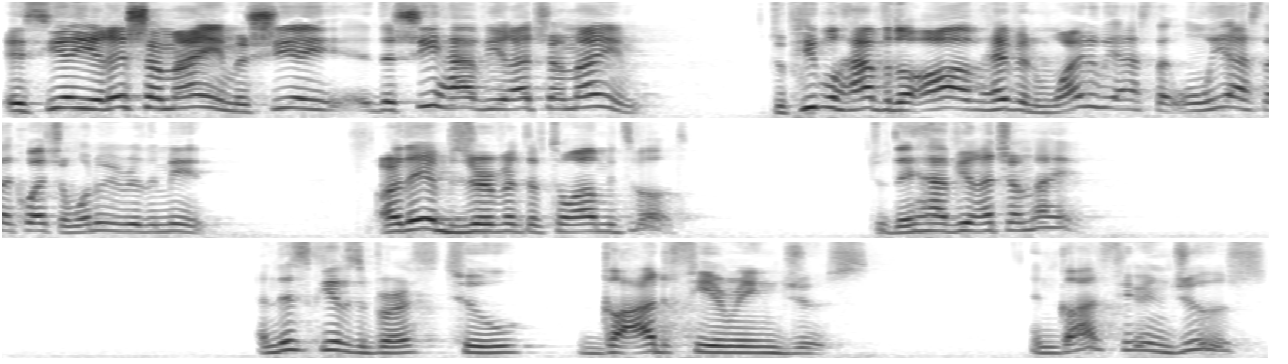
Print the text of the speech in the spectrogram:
does she have Yirat Shamayim? Do people have the awe of heaven? Why do we ask that? When we ask that question, what do we really mean? Are they observant of Torah mitzvot? Do they have Yirat Shamayim? And this gives birth to God fearing Jews. And God fearing Jews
